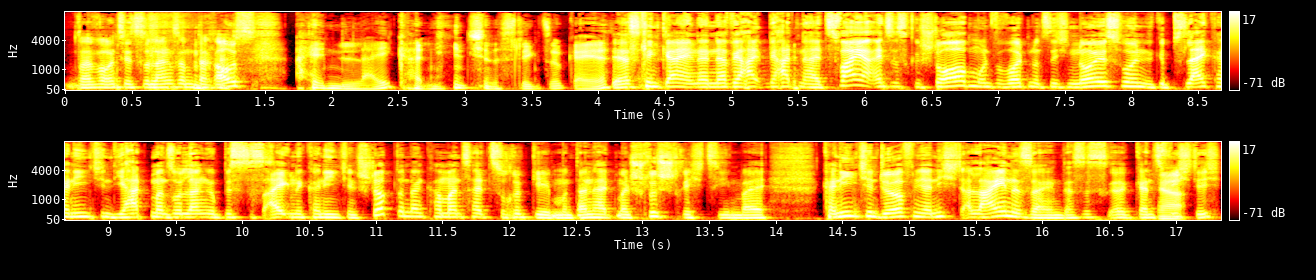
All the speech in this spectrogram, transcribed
weil wir uns jetzt so langsam da raus. Ein Leihkaninchen, das klingt so geil. Ja, das klingt geil. Ne? Na, wir, wir hatten halt zwei, eins ist gestorben und wir wollten uns nicht ein neues holen. Da gibt's Leihkaninchen, die hat man so lange, bis das eigene Kaninchen stirbt und dann kann man es halt zurückgeben und dann halt mal einen Schlussstrich ziehen, weil Kaninchen dürfen ja nicht alleine sein. Das ist äh, ganz Ja. wichtig.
